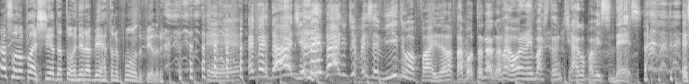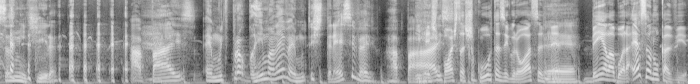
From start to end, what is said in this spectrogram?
A sonoplastia da torneira aberta no fundo, Pedro. É, é verdade, é verdade, eu tinha percebido, rapaz. Ela tá botando água na hora, né? Bastante água pra ver se desce. Essas mentiras. Rapaz, é muito problema, né, velho? Muito estresse, velho. E Rapaz. respostas curtas e grossas, né? É. Bem elaboradas. Essa eu nunca vi.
